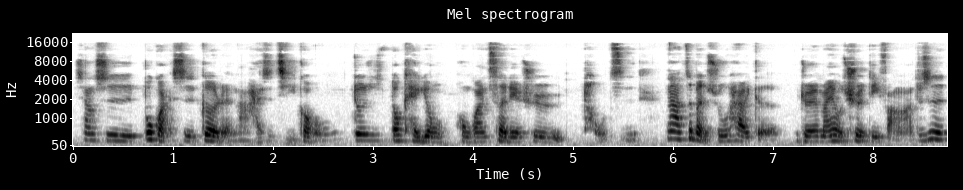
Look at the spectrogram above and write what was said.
像是不管是个人啊还是机构，就是都可以用宏观策略去投资。那这本书还有一个我觉得蛮有趣的地方啊，就是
